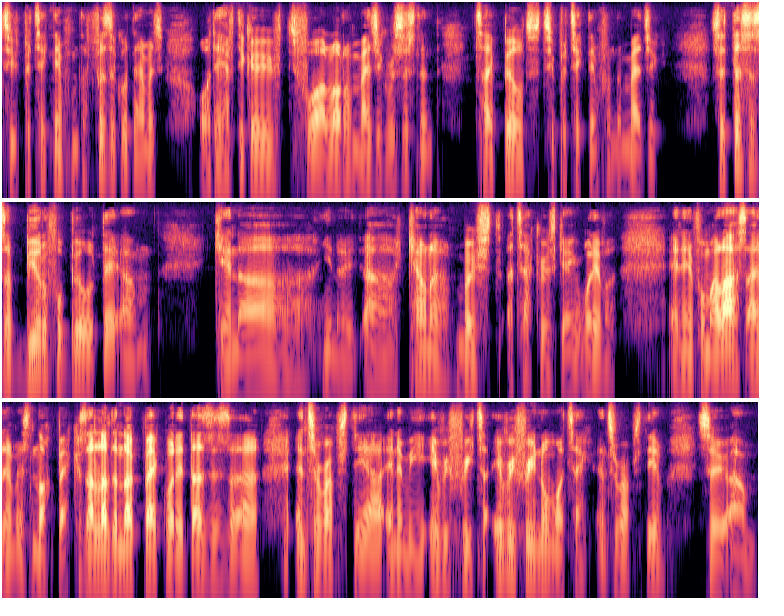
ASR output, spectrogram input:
to protect them from the physical damage, or they have to go for a lot of magic resistant type builds to protect them from the magic. So this is a beautiful build that um can uh you know uh counter most attackers gang whatever. And then for my last item is knockback because i love the knockback. What it does is uh interrupts the uh, enemy every free t- every free normal attack interrupts them. So um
